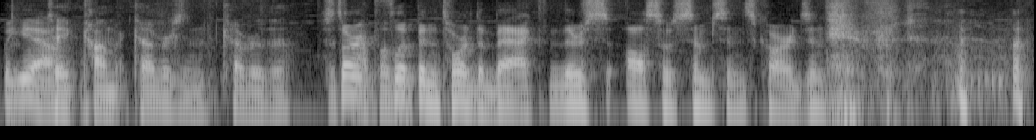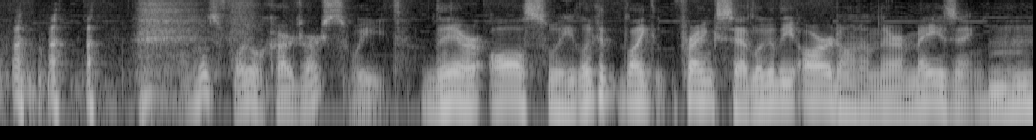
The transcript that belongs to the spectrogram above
But yeah, Take comic covers and cover the, the start top of them. flipping toward the back. There's also Simpsons cards in there. Those foil cards are sweet. They are all sweet. Look at like Frank said. Look at the art on them. They're amazing. Mm-hmm.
